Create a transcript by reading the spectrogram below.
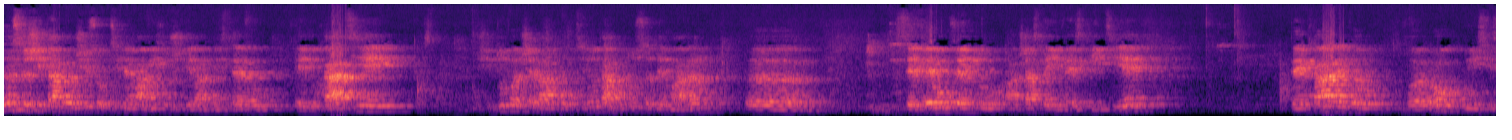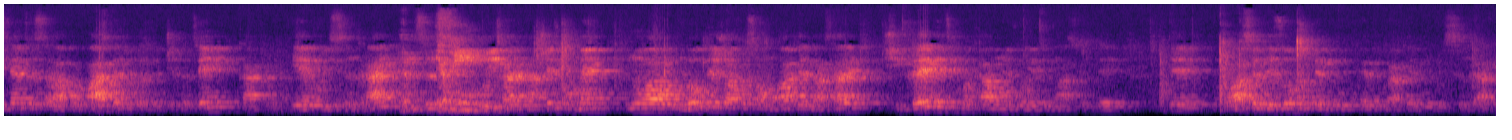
În sfârșit am reușit să obținem avizul și de la Ministerul Educației și după ce l-am obținut am putut să demarăm uh, SF-ul pentru această investiție pe care vă, vă rog cu insistență să-l aprobați pentru că cetățenii cartierului sunt rai, sunt singurii care în acest moment nu au un loc de joacă sau un parc de relaxare și credeți-mă că au nevoie de un astfel de, de o astfel de zonă pentru, pentru cartierul sunt rai.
